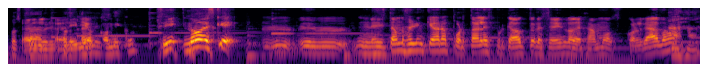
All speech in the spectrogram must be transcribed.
Pues para El, abrir el alivio portales. cómico. Sí, no, es que mm, mm, necesitamos alguien que abra portales porque a Doctor Strange lo dejamos colgado. Ajá.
